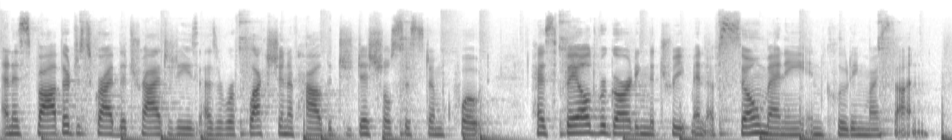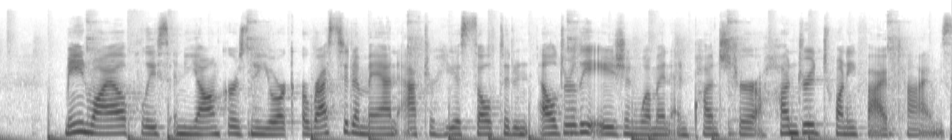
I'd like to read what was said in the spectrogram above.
and his father described the tragedies as a reflection of how the judicial system, quote, has failed regarding the treatment of so many, including my son. Meanwhile, police in Yonkers, New York arrested a man after he assaulted an elderly Asian woman and punched her 125 times.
